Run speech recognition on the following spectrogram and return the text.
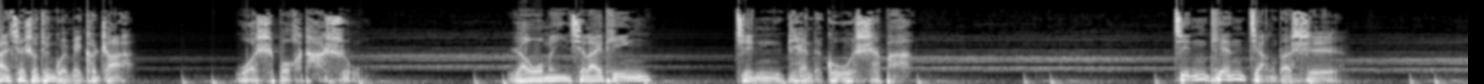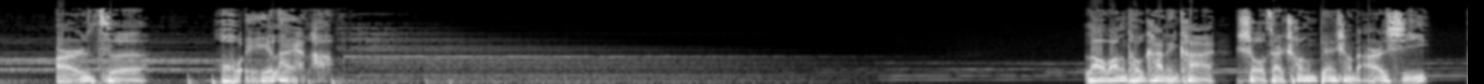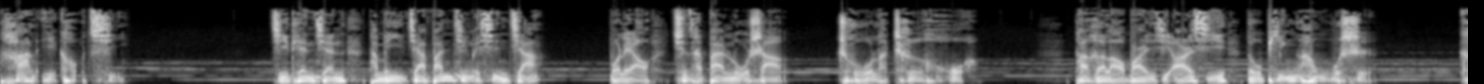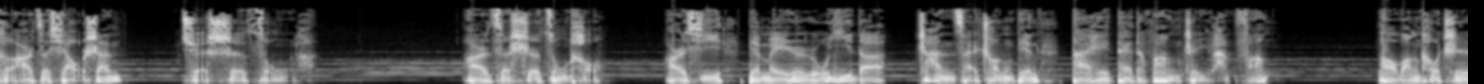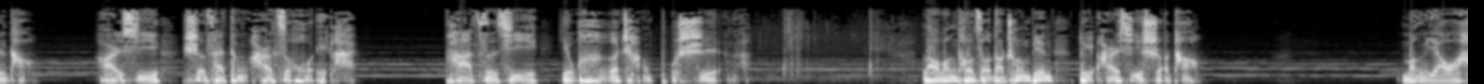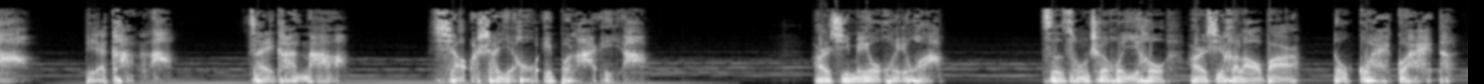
感谢收听《鬼魅客栈》，我是薄荷大叔。让我们一起来听今天的故事吧。今天讲的是儿子回来了。老王头看了看守在窗边上的儿媳。叹了一口气。几天前，他们一家搬进了新家，不料却在半路上出了车祸。他和老伴以及儿媳都平安无事，可儿子小山却失踪了。儿子失踪后，儿媳便每日如一的站在窗边，呆呆的望着远方。老王头知道。儿媳是在等儿子回来，他自己又何尝不是呢？老王头走到窗边，对儿媳说道：“梦瑶啊，别看了，再看呐，小山也回不来呀。”儿媳没有回话。自从车祸以后，儿媳和老伴儿都怪怪的。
